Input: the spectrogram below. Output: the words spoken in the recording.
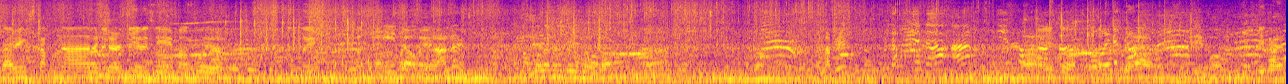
daming stock na Richard Mille si Mang Boy. Oh. Ilaw. Wala na eh. Malaki. Laki na ah. Ah, ito. Hindi kaya.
